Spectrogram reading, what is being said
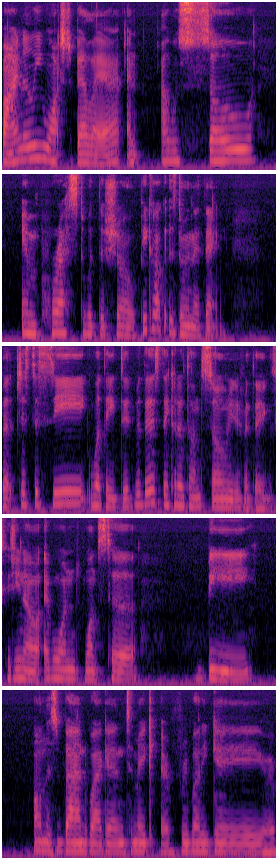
finally watched Bel Air and I was so impressed with the show. Peacock is doing their thing. But just to see what they did with this, they could have done so many different things. Because, you know, everyone wants to be on this bandwagon to make everybody gay or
